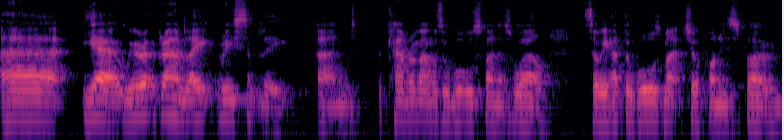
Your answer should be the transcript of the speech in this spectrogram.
Uh, yeah, we were at Ground Lake recently, and the cameraman was a Wolves fan as well. So he had the Wolves match up on his phone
